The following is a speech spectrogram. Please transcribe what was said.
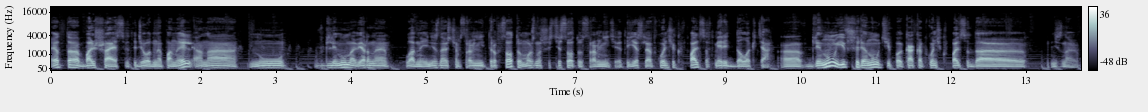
Это большая светодиодная панель. Она, ну, в длину, наверное, ладно, я не знаю, с чем сравнить 300 можно 600 сравнить. Это если от кончиков пальцев мерить до локтя. В длину и в ширину, типа, как от кончиков пальца до, не знаю,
